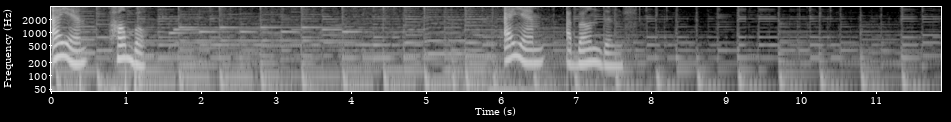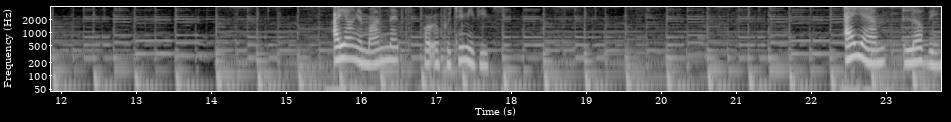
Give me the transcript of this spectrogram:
I am humble. I am abundance. I am a magnet for opportunities. I am loving.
